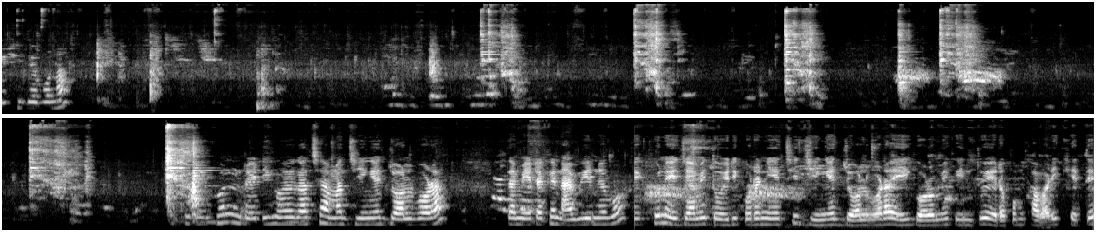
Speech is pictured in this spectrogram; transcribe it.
বেশি দেব না। দেখুন রেডি হয়ে গেছে আমার ঝিঙের জল বড়া। তো আমি এটাকে নামিয়ে নেব। দেখুন, এই যে আমি তৈরি করে নিয়েছি ঝিঙের জল বড়া, এই গরমে কিন্তু এরকম খাবারই খেতে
